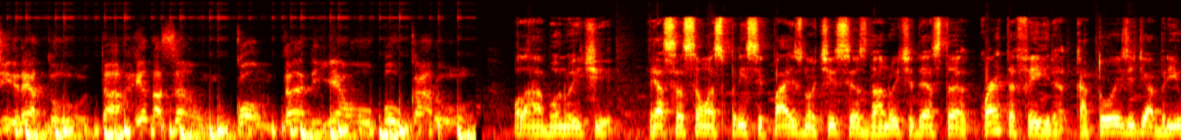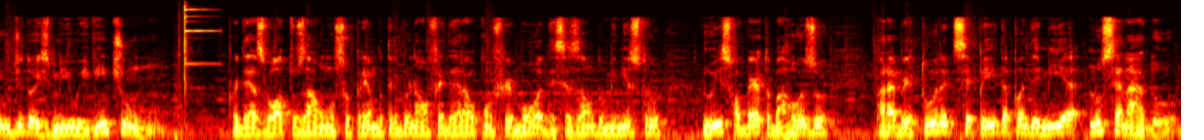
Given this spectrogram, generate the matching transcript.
Direto da redação com Daniel Poucaro. Olá, boa noite. Essas são as principais notícias da noite desta quarta-feira, 14 de abril de 2021. Por 10 votos a 1, o Supremo Tribunal Federal confirmou a decisão do ministro Luiz Roberto Barroso para a abertura de CPI da pandemia no Senado.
